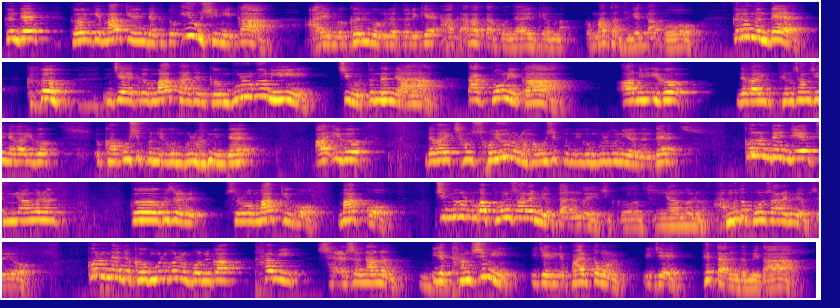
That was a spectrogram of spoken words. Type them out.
근데 그렇게 맡기는데 또 이웃이니까 아이 뭐 그런 거 우리가 또 이렇게 아, 알았다고 내가 이렇게 마- 그 맡아주겠다고. 그러는데 그 이제 그 맡아진 그 물건이 지금 어떻느냐 딱 보니까 아니 이거 내가 이 평상시에 내가 이거 갖고 싶은 이거 물건인데 아 이거 내가 이참 소유를 하고 싶은 이거 물건이었는데 그런데 이제 중요한 거는 그것을 서로 맡기고 맡고 지금 이걸 누가 본 사람이 없다는 거예요 지금. 중요한 거는. 아무도 본 사람이 없어요. 그런데 이제 그 물건을 보니까 탐이 살살 나는 이제 탐심이 이제 이렇게 발동을 이제 했다는 겁니다.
